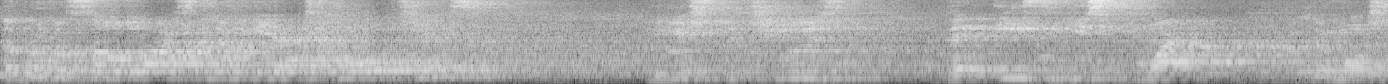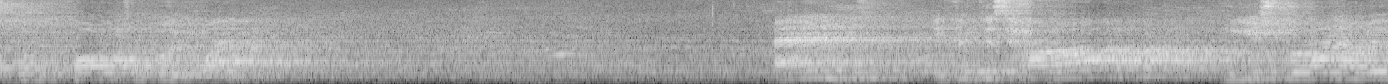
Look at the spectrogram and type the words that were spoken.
The Prophet sallallahu sallam, when he has two options, he used to choose the easiest one, the most comfortable one. And if it is haram, we used to run away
